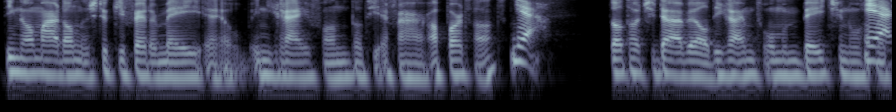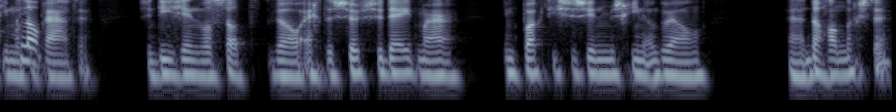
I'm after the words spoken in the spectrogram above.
Die nam haar dan een stukje verder mee eh, in die rij van dat hij even haar apart had. Ja, Dat had je daar wel, die ruimte om een beetje nog Ja, met iemand klopt. te praten. Dus in die zin was dat wel echt de sufste date, maar in praktische zin misschien ook wel eh, de handigste.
